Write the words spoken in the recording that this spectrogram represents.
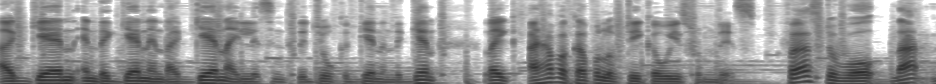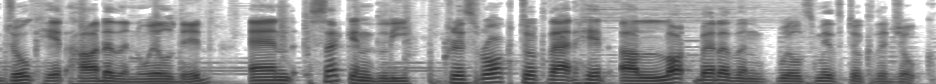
again and again and again. I listened to the joke again and again. Like I have a couple of takeaways from this. First of all, that joke hit harder than Will did. And secondly, Chris Rock took that hit a lot better than Will Smith took the joke.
